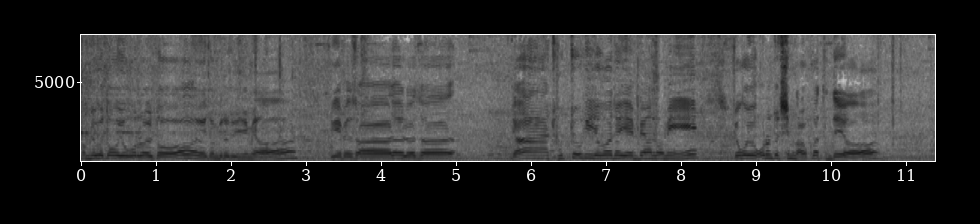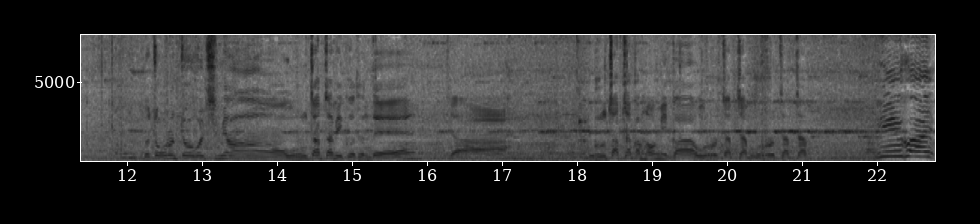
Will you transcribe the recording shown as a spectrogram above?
그럼 요거 또 요거를 또좀 밀어주시면 이게 배서 살려서 야 저쪽이 저거 저 옌병한 놈이. 요거 요 오른쪽 치면 나올 것 같은데요. 요쪽 오른쪽을 치면 우르르 짭짭이 있을 것 같은데. 자 우르르 짭짭각 나옵니까? 우르르 짭짭 우르르 짭짭. 이거 아이-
